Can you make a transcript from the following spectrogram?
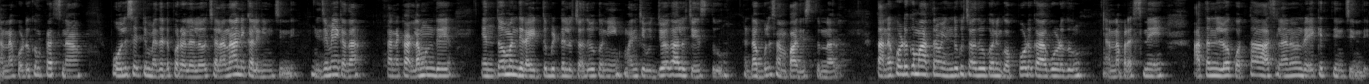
అన్న కొడుకు ప్రశ్న పోలిసెట్టి మెదడు పొరలలో చలనాన్ని కలిగించింది. నిజమే కదా? తన కళ్ళ ముందే ఎంతోమంది రైతు బిడ్డలు చదువుకొని మంచి ఉద్యోగాలు చేస్తూ డబ్బులు సంపాదిస్తున్నారు. తన కొడుకు మాత్రం ఎందుకు చదువుకొని గొప్పోడు కాకూడదు అన్న ప్రశ్నే అతనిలో కొత్త ఆశలను రేకెత్తించింది.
